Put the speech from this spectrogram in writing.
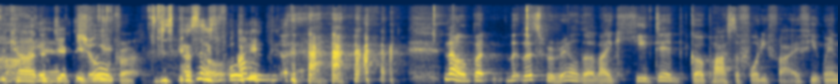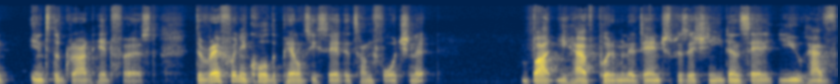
You Oh, can't objectively sure. Discuss this No, point. No, but let- let's be real though. Like he did go past the 45. He went into the ground head first. The ref, when he called the penalty, said it's unfortunate, but you have put him in a dangerous position. He didn't say that you have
